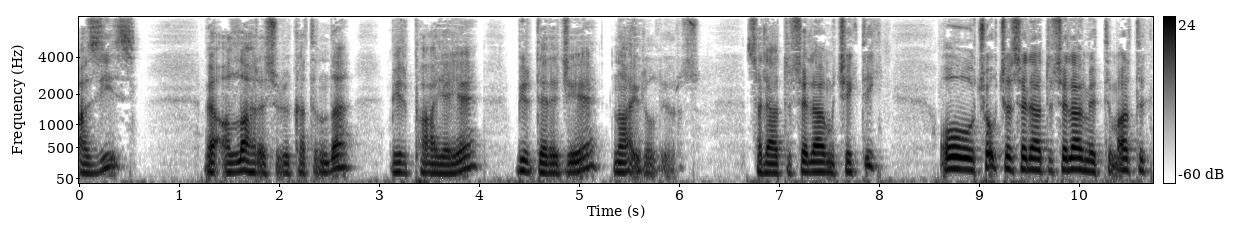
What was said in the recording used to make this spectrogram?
aziz ve Allah Resulü katında bir payeye, bir dereceye nail oluyoruz. Salatü selamı çektik. O çokça salatü selam ettim artık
